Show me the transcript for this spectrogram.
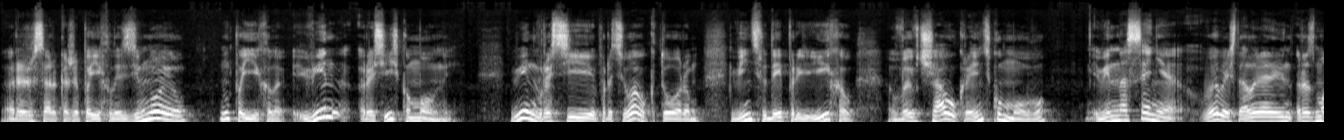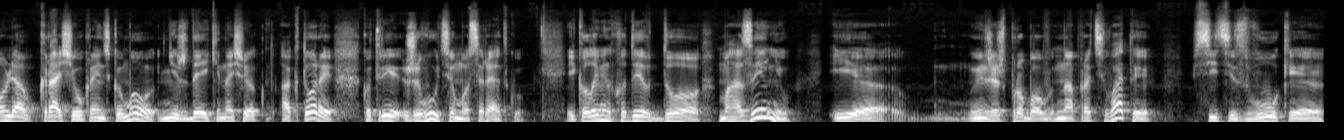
Режисер каже: поїхали зі мною. Ну, поїхали. Він російськомовний. Він в Росії працював актором, він сюди приїхав, вивчав українську мову. Він на сцені, вибачте, але він розмовляв краще українською мовою, ніж деякі наші актори, котрі живуть в цьому осередку. І коли він ходив до магазинів, і е, він же ж пробував напрацювати всі ці звуки,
